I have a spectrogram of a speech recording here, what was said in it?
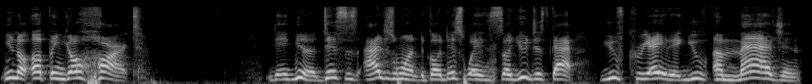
you know, up in your heart. Then, you know, this is, I just wanted to go this way. And so you just got, you've created, you've imagined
